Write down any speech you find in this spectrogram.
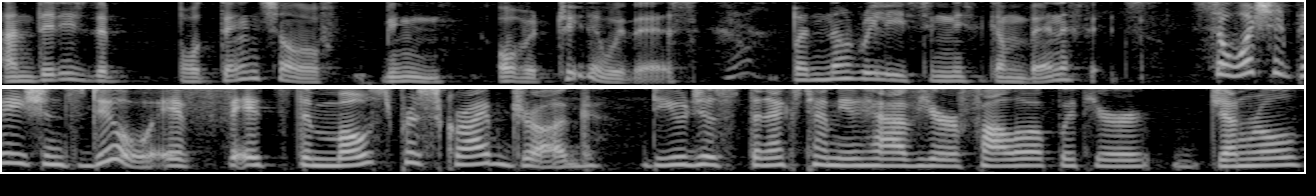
And there is the potential of being overtreated with this, Yeah. But not really significant benefits. So, what should patients do if it's the most prescribed drug? Do you just the next time you have your follow up with your general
